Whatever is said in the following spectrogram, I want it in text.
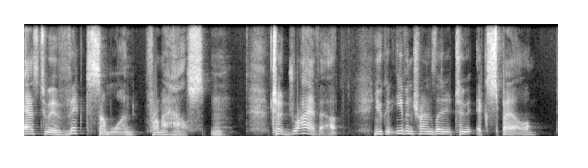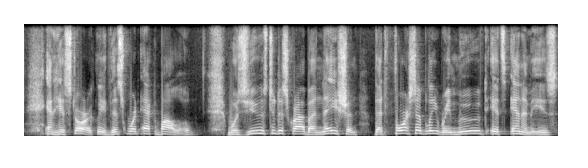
as to evict someone from a house, mm. to drive out, you could even translate it to expel. And historically, this word ekbalo was used to describe a nation that forcibly removed its enemies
